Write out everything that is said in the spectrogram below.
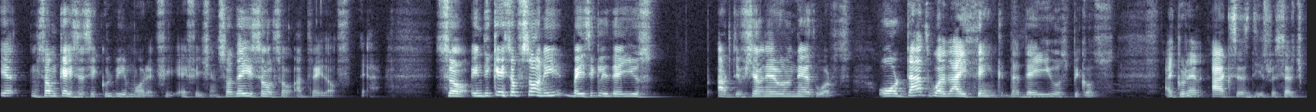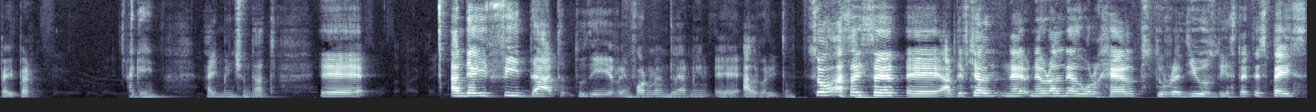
in some cases it could be more efficient. So there is also a trade-off there. So in the case of Sony, basically they use artificial neural networks, or that's what I think that they use because I couldn't access this research paper. Again, I mentioned that. Uh, and they feed that to the reinforcement learning uh, algorithm. So as I said, uh, artificial ne neural network helps to reduce the state space.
